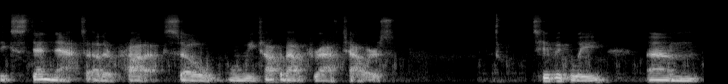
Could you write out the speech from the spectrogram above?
extend that to other products. So when we talk about draft towers, typically um,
